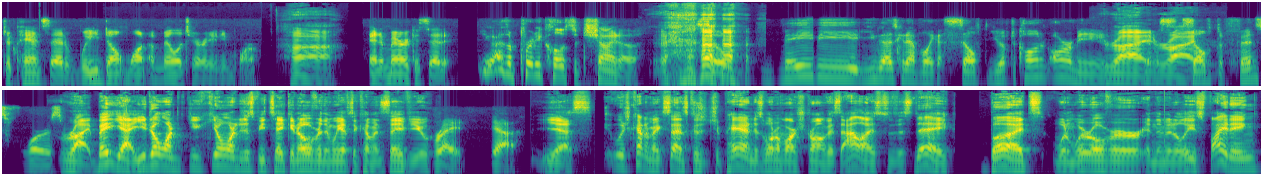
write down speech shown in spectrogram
Japan said, We don't want a military anymore. Huh. And America said, you guys are pretty close to China, so maybe you guys could have like a self. You have to call it an army, right, right, self defense force, right. But yeah, you don't want you, you don't want to just be taken over, then we have to come and save you, right? Yeah. Yes, which kind of makes sense because Japan is one of our strongest allies to this day. But when we're over in the Middle East fighting,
